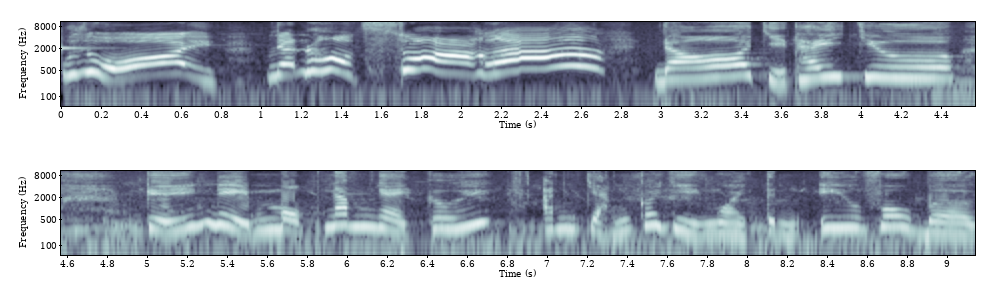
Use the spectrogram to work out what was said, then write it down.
Úi dồi ôi, nhẫn hộp xoàng á! Đó chị thấy chưa? Kỷ niệm một năm ngày cưới Anh chẳng có gì ngoài tình yêu vô bờ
